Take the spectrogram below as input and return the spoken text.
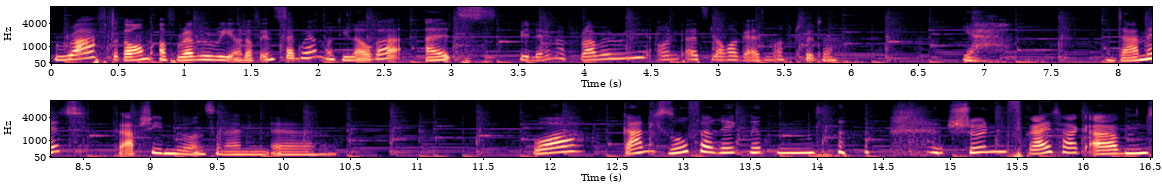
Craftraum auf Revelry und auf Instagram und die Laura als Elaine of Ravelry und als Laura Geisen auf Twitter. Ja. Und damit verabschieden wir uns in einen, äh, boah, gar nicht so verregneten, schönen Freitagabend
